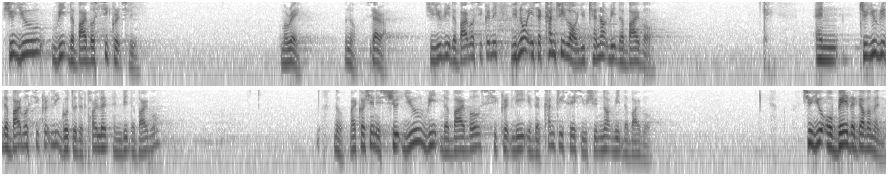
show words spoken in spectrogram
should you read the Bible secretly? Murray? Oh, no, Sarah. Should you read the Bible secretly? You know it's a country law. You cannot read the Bible. And should you read the Bible secretly? Go to the toilet and read the Bible? No. My question is, should you read the Bible secretly if the country says you should not read the Bible? Should you obey the government?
